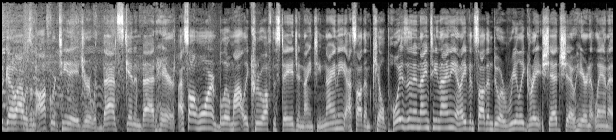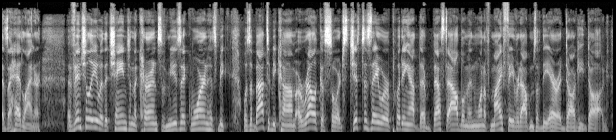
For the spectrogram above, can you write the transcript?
30 years ago, I was an awkward teenager with bad skin and bad hair. I saw Warrant blow Motley Crue off the stage in 1990. I saw them kill Poison in 1990, and I even saw them do a really great shed show here in Atlanta as a headliner. Eventually, with a change in the currents of music, Warrant has be- was about to become a relic of sorts, just as they were putting out their best album and one of my favorite albums of the era, Dog Eat Dog.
